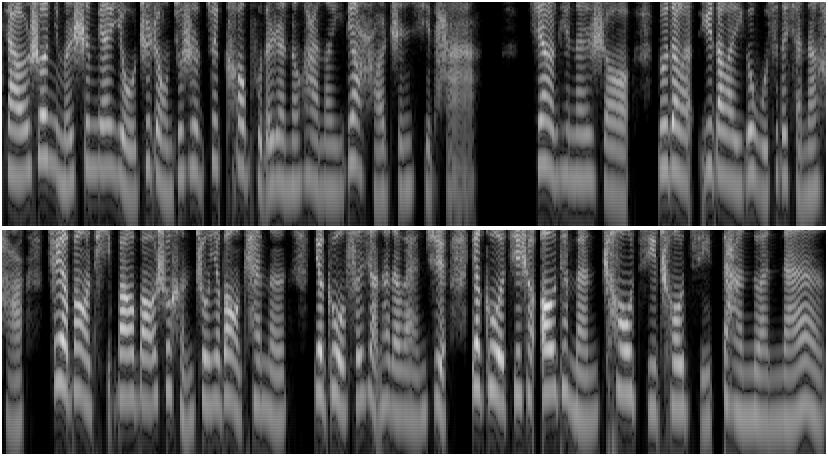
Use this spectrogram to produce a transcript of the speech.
假如说你们身边有这种就是最靠谱的人的话呢，一定要好好珍惜他。前两天的时候，遇到了遇到了一个五岁的小男孩，非要帮我提包包，说很重，要帮我开门，要给我分享他的玩具，要给我介绍奥特曼，超级超级大暖男。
